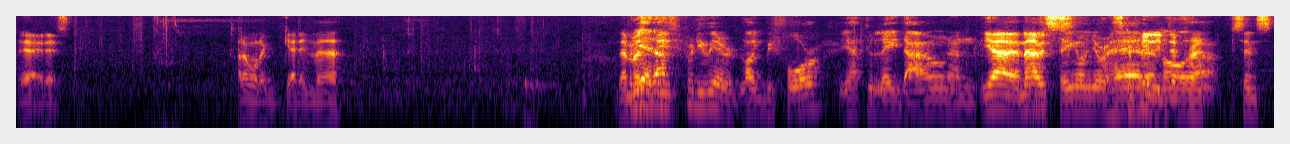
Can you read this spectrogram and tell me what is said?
Yeah, it is. I don't want to get in there. There But must yeah, be... that's pretty weird. Like before, you had to lay down and Yeah, now it's, the thing on your it's head completely and all different. that. Since...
